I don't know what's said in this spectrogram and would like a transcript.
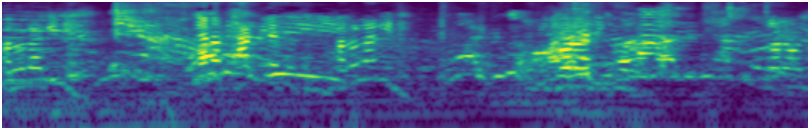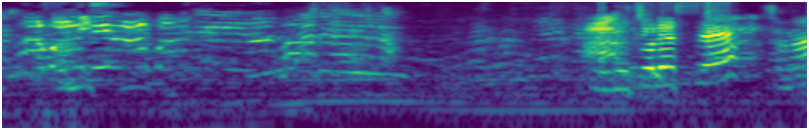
ভালো লাগেনি? কেন থাকলে ভালো লাগেনি? চলে এসছে শোনা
